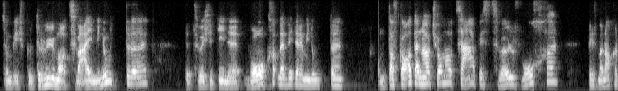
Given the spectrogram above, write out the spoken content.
zum Beispiel dreimal zwei Minuten, dazwischen walkt man wieder eine Minute. Und das geht dann halt schon mal 10 bis 12 Wochen, bis man nachher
